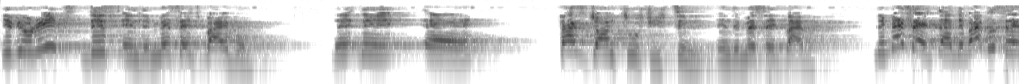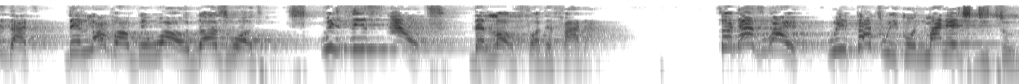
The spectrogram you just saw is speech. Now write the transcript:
if you read this in the Message Bible, the, the uh, First John 2.15 in the Message Bible, the message, uh, the Bible says that the love of the world does what? Squeezes out the love for the Father. So that's why we thought we could manage the two.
